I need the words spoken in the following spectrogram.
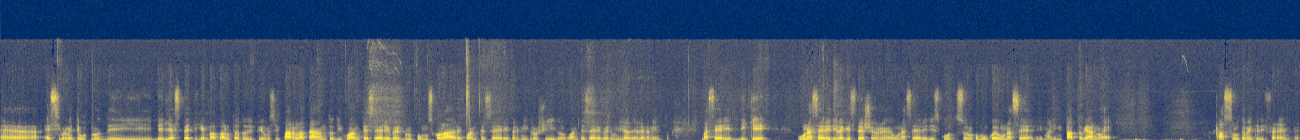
eh, è sicuramente uno dei, degli aspetti che va valutato di più. Si parla tanto di quante serie per gruppo muscolare, quante serie per microciclo, quante serie per unità di allenamento, ma serie di che? Una serie di leg extension e una serie di squat sono comunque una serie, ma l'impatto che hanno è assolutamente differente.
